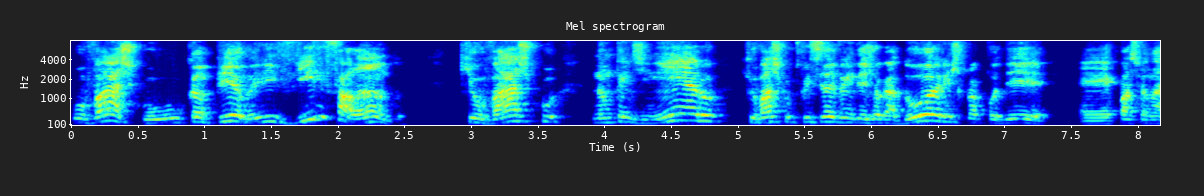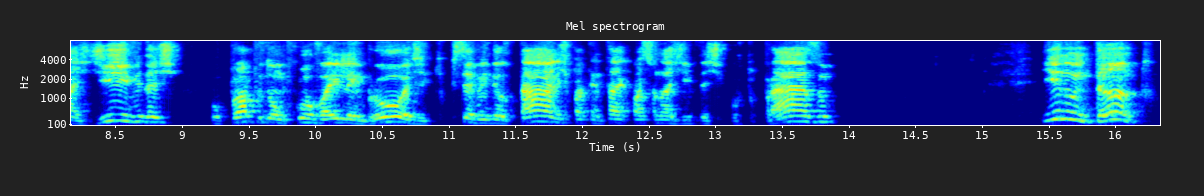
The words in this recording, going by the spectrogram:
o Vasco, o Campelo, ele vive falando que o Vasco não tem dinheiro, que o Vasco precisa vender jogadores para poder é, equacionar as dívidas. O próprio Dom Corvo aí lembrou de que precisa vender o Thales para tentar equacionar as dívidas de curto prazo. E, no entanto,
